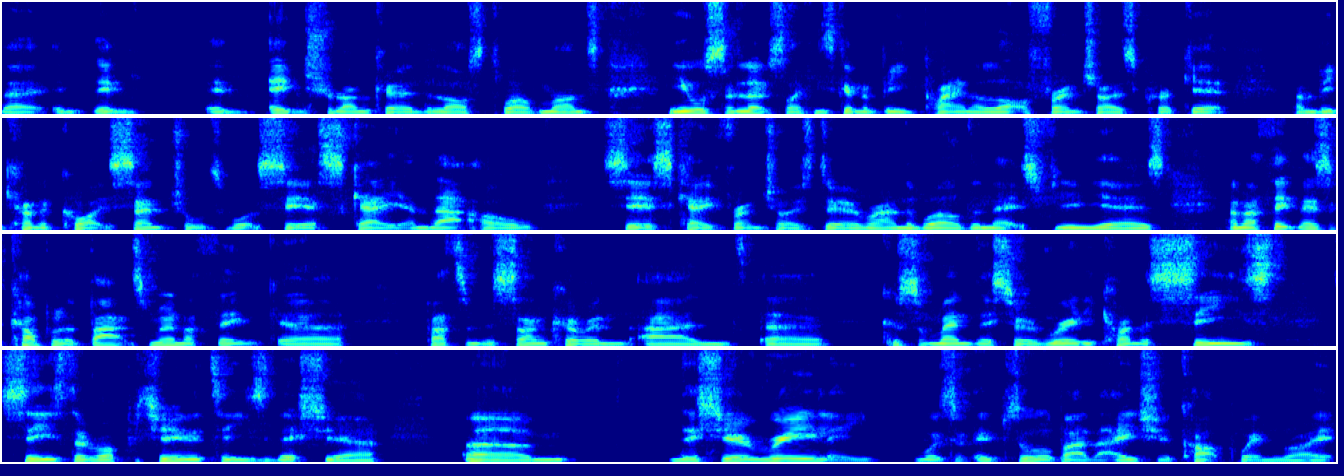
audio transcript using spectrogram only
uh, in, in in, in, Sri Lanka in the last 12 months. He also looks like he's going to be playing a lot of franchise cricket and be kind of quite central to what CSK and that whole CSK franchise do around the world the next few years. And I think there's a couple of batsmen. I think uh, Pathum Nissanka and and uh, Mendis who have really kind of seized seized their opportunities this year. Um, this year really was it's all about the Asia Cup win, right?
